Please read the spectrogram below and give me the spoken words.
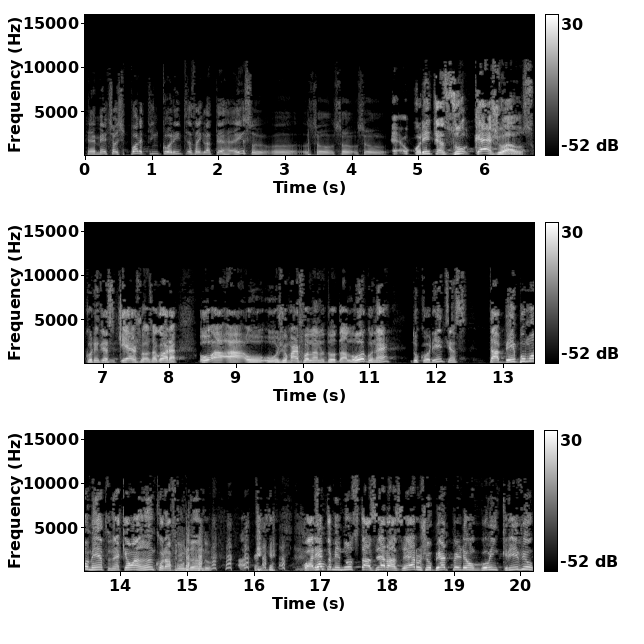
remete ao Sporting Corinthians da Inglaterra. É isso, o, o seu, seu, o seu... É, o Corinthians Casuals. Corinthians isso. Casuals. Agora, o, a, a, o, o Gilmar falando do, da logo, né? Do Corinthians, tá bem pro momento, né? Que é uma âncora afundando. 40 minutos tá 0 a 0 o Gilberto perdeu um gol incrível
